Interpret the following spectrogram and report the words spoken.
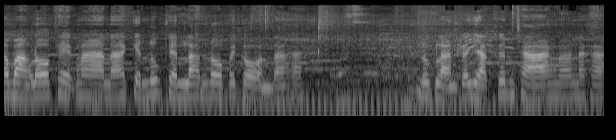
ระหว่างรอแขกมานะเข็นลูกเข็นหลานรอไปก่อนนะคะ ลูกหลานก็อยากขึ้นช้างเนาะนะคะ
